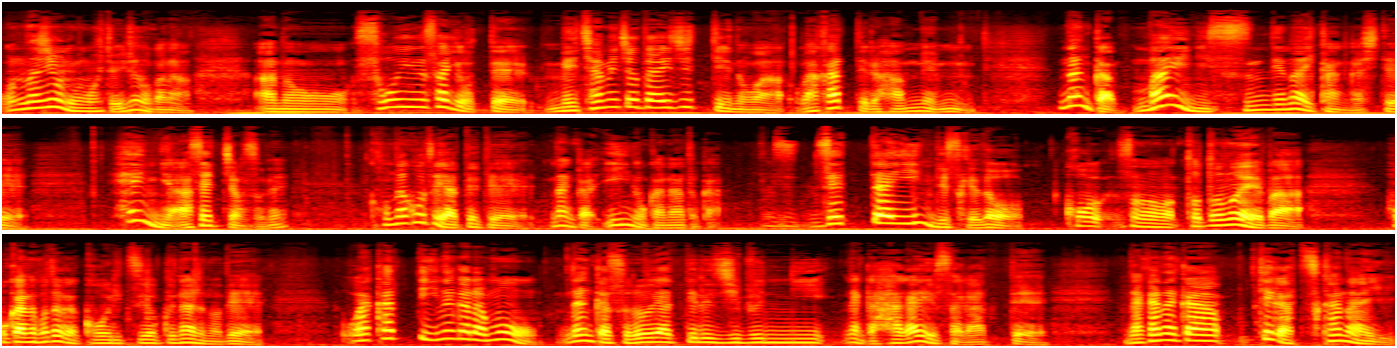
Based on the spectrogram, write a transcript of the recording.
同じように思う人いるのかなあの、そういう作業ってめちゃめちゃ大事っていうのは分かってる反面、なんか前に進んでない感がして、変に焦っちゃうんですよね。こんなことやってて、なんかいいのかなとか。絶対いいんですけど、こう、その、整えば、他のことが効率良くなるので、分かっていながらも、なんかそれをやってる自分になんか歯がゆさがあって、なかなか手がつかない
